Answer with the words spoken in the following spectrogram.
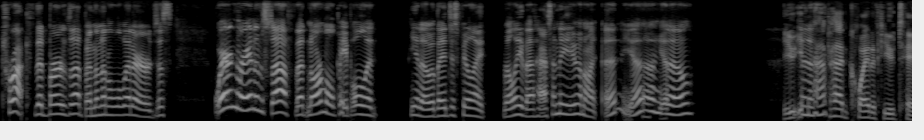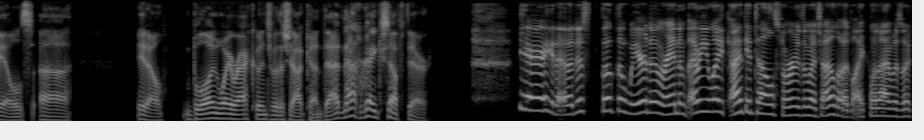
truck that burns up in the middle of winter. Just wearing random stuff that normal people, that you know, they just be like, "Really, that happened to you?" And I'm like, eh, "Yeah, you know." You you have had quite a few tales. Uh, you know, blowing away raccoons with a shotgun. That that ranks up there. Yeah, you know, just the, the weird and random. I mean, like, I could tell stories of my childhood. Like, when I was a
